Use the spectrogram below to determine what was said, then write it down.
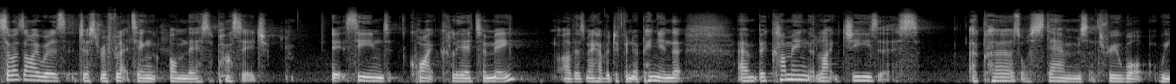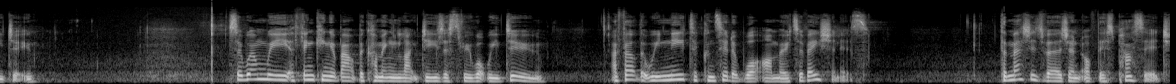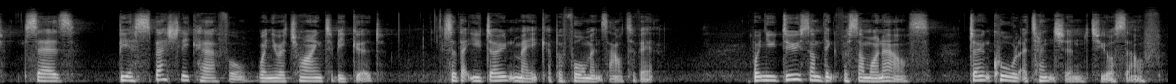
So, as I was just reflecting on this passage, it seemed quite clear to me, others may have a different opinion, that um, becoming like Jesus occurs or stems through what we do. So, when we are thinking about becoming like Jesus through what we do, I felt that we need to consider what our motivation is. The message version of this passage says, Be especially careful when you are trying to be good so that you don't make a performance out of it. When you do something for someone else, don't call attention to yourself.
